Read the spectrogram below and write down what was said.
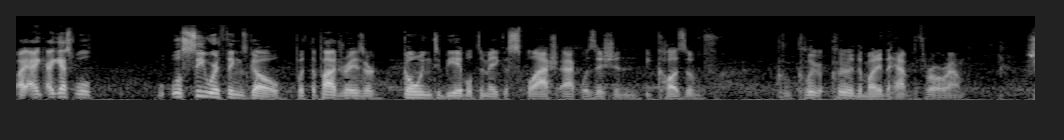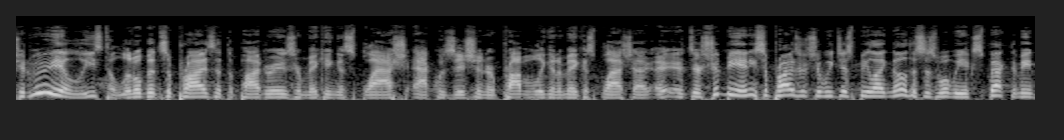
I, I, I guess we'll we'll see where things go. But the Padres are going to be able to make a splash acquisition because of clear, clearly the money they have to throw around. Should we be at least a little bit surprised that the Padres are making a splash acquisition or probably going to make a splash? Ac- if there should be any surprise, or should we just be like, no, this is what we expect? I mean,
